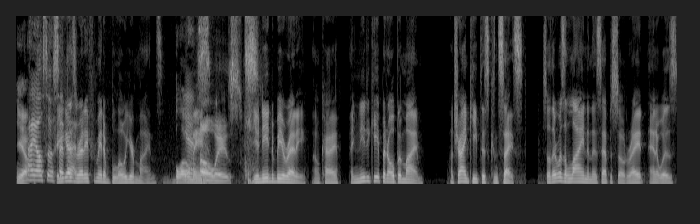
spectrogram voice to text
Yeah. I also Are you guys that. ready for me to blow your minds? Blow Yes. me. Always. You need to be ready, okay? And you need to keep an open mind. I'll try and keep this concise. So there was a line in this episode, right? And it was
